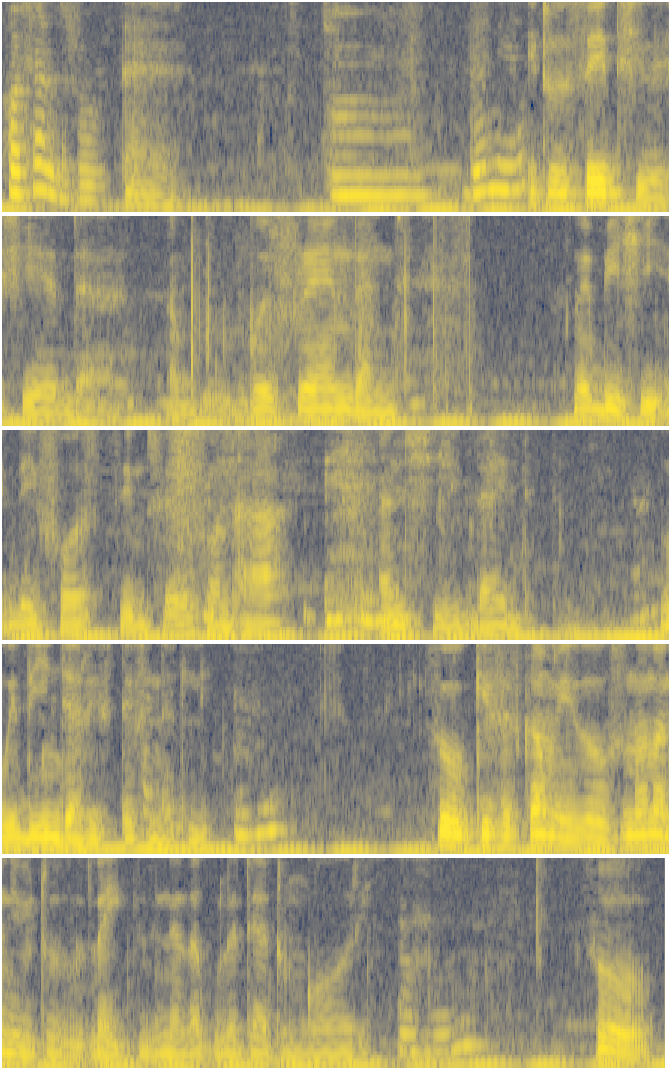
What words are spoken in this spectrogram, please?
Hotel room? Uh, mm, it was said she was she had a, a boyfriend and maybe she they forced himself on her and she died with injuries definitely. So cases kama hizo unaona ni vitu like zinaweza kuletea tungori so ge-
